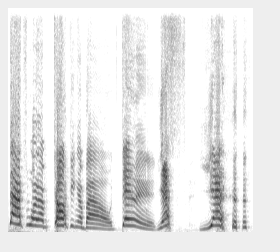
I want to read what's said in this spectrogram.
That's what I'm talking about! Damn it! Yes! Yes!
